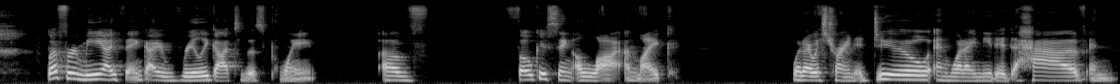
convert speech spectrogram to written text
but for me, I think I really got to this point of focusing a lot on like what I was trying to do and what I needed to have and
